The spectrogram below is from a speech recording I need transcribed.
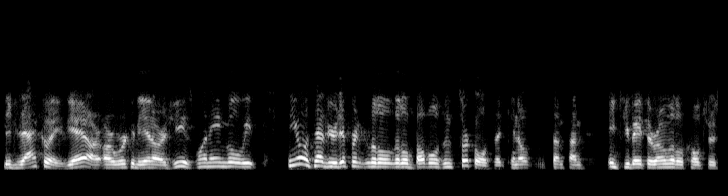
Exactly. Yeah, our, our, work in the NRG is one angle. We you always have your different little little bubbles and circles that can sometimes incubate their own little cultures.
